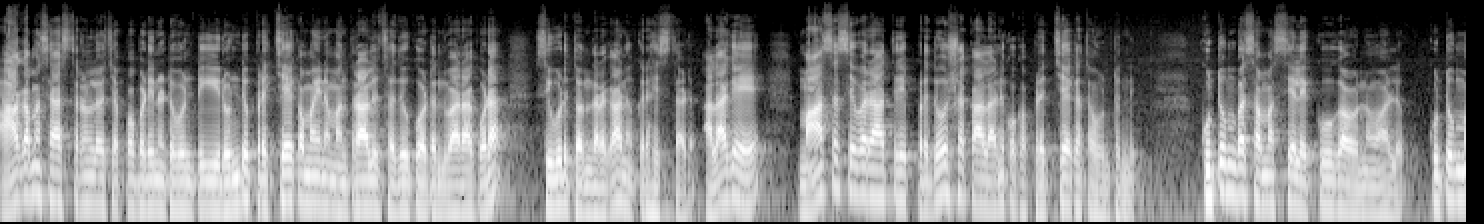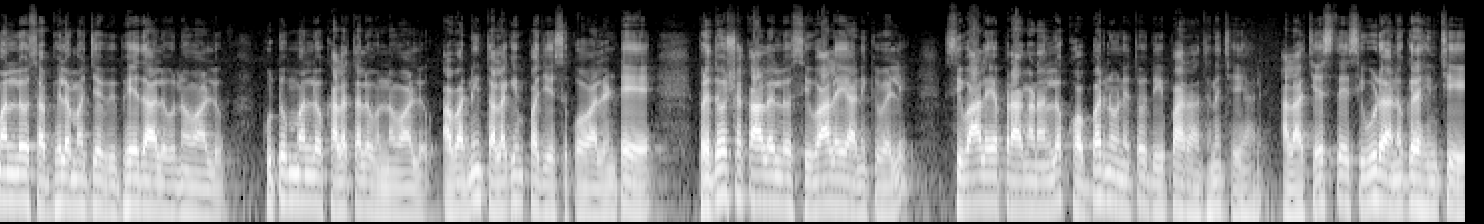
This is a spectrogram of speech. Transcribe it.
ఆగమ శాస్త్రంలో చెప్పబడినటువంటి ఈ రెండు ప్రత్యేకమైన మంత్రాలు చదువుకోవటం ద్వారా కూడా శివుడు తొందరగా అనుగ్రహిస్తాడు. అలాగే మాస శివరాత్రి ప్రదోష కాలానికి ఒక ప్రత్యేకత ఉంటుంది. కుటుంబ సమస్యలు ఎక్కువగా ఉన్నవాళ్ళు కుటుంబంలో సభ్యుల మధ్య విభేదాలు ఉన్నవాళ్ళు కుటుంబంలో కలతలు ఉన్నవాళ్ళు అవన్నీ తొలగింపజేసుకోవాలంటే ప్రదోష కాలంలో శివాలయానికి వెళ్ళి శివాలయ ప్రాంగణంలో కొబ్బరి నూనెతో దీపారాధన చేయాలి. అలా చేస్తే శివుడు అనుగ్రహించి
